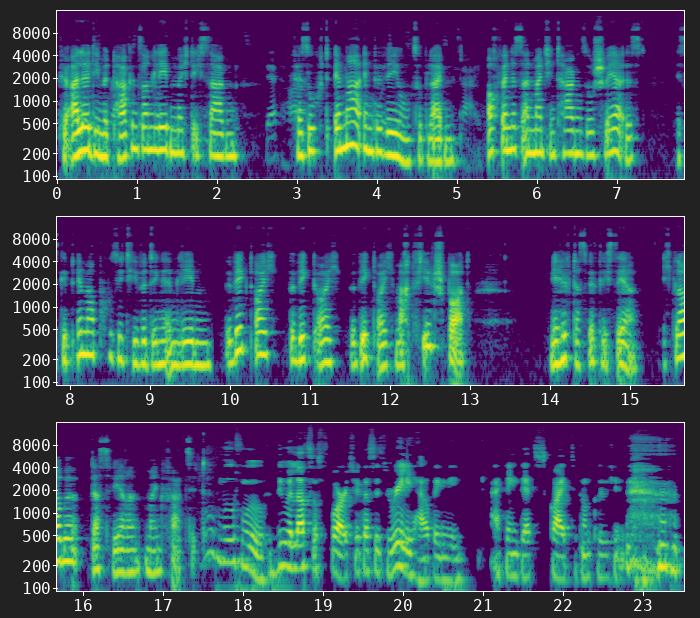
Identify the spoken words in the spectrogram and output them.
Für alle, die mit Parkinson leben, möchte ich sagen, versucht immer in Bewegung zu bleiben, auch wenn es an manchen Tagen so schwer ist. Es gibt immer positive Dinge im Leben. Bewegt euch, bewegt euch, bewegt euch, macht viel Sport. Mir hilft das wirklich sehr. Ich glaube, das wäre mein Fazit. Move, move, move. Do a lot of sports because it's really helping me. I think that's quite the conclusion.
